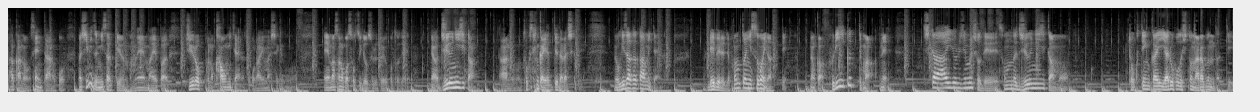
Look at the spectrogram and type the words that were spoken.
赤のセンターの子、まあ、清水美沙っていうのもね、まあやっぱ16の顔みたいなところありましたけども、えー、まあその子卒業するということで、なんか12時間、あの、特典会やってたらしくて、乃木坂かみたいなレベルで本当にすごいなって。なんか、フリークってまあね、地下アイドル事務所でそんな12時間も特典会やるほど人並ぶんだっていう。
